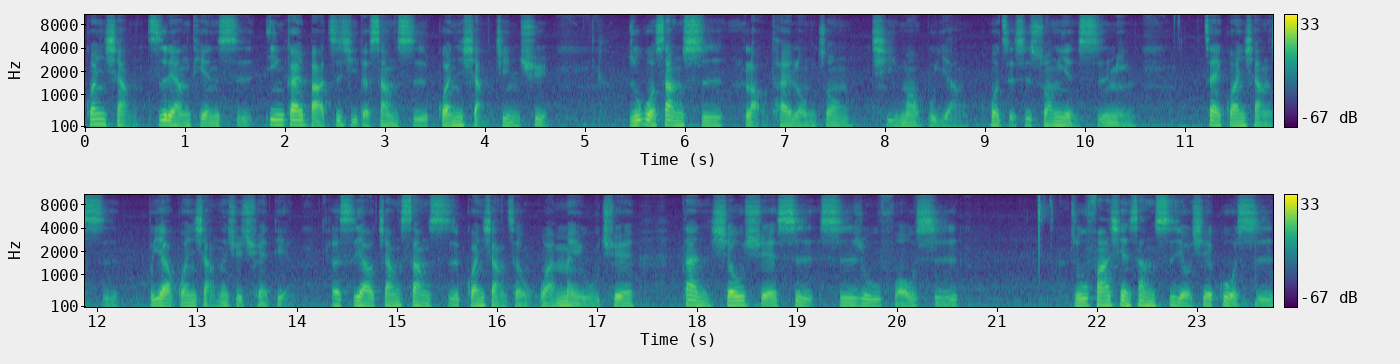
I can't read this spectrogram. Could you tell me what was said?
观想资粮田时，应该把自己的上师观想进去。如果上师老态龙钟、其貌不扬，或者是双眼失明，在观想时不要观想那些缺点，而是要将上师观想成完美无缺。但修学视师如佛时，如发现上师有些过失，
